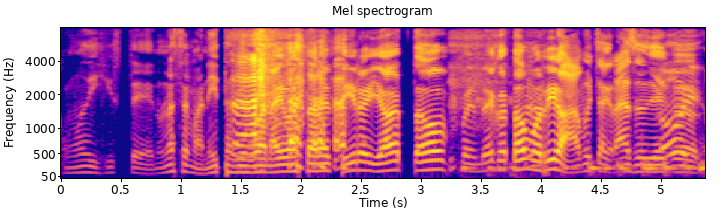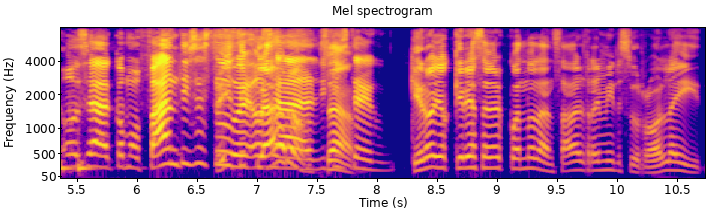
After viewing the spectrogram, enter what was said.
¿cómo dijiste? En una semanita, Simón, ahí va a estar el tiro y yo todo pendejo, todo morrido. Ah, muchas gracias, No, o sea, como fan dices tú, Sí, sí, güey. O sea, o sea, dijiste, Quiero, yo quería saber cuándo lanzaba el Remir su rola y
